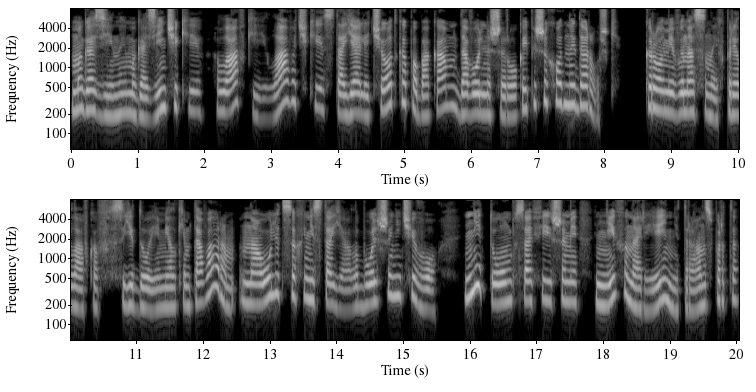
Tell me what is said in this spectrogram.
Магазины, магазинчики, лавки и лавочки стояли четко по бокам довольно широкой пешеходной дорожки. Кроме выносных прилавков с едой и мелким товаром, на улицах не стояло больше ничего. Ни тумб с афишами, ни фонарей, ни транспорта.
